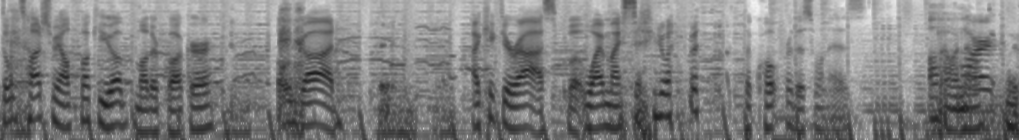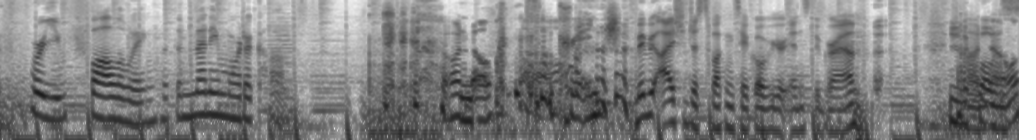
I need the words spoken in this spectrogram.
Don't touch me, I'll fuck you up, motherfucker. Oh god. I kicked your ass, but why am I sitting like this? The quote for this one is A Oh, no. heart for you following, with the many more to come. Oh no. so cringe. Maybe I should just fucking take over your Instagram. These are the Oh, no.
